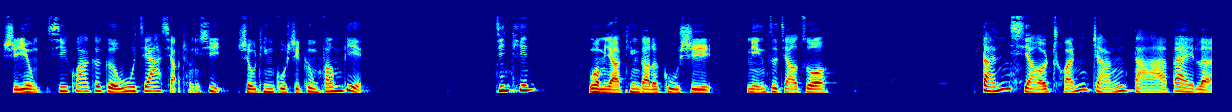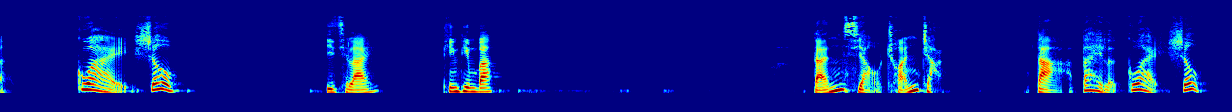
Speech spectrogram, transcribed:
使用西瓜哥哥屋家小程序收听故事更方便。今天。我们要听到的故事名字叫做《胆小船长打败了怪兽》，一起来听听吧。胆小船长打败了怪兽。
